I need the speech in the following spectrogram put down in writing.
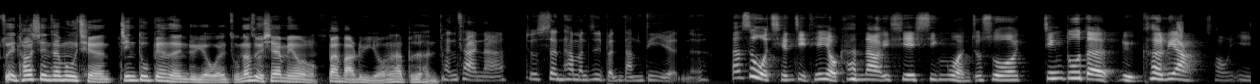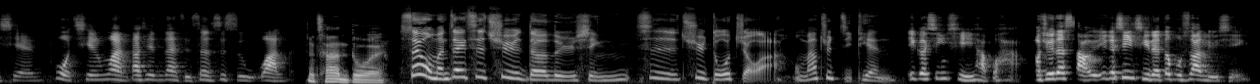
所以他现在目前京都变成旅游为主，但是我现在没有办法旅游，那他不是很很惨啊，就剩他们日本当地人了。但是我前几天有看到一些新闻，就说京都的旅客量从以前破千万，到现在只剩四十五万了，那差很多哎。所以我们这次去的旅行是去多久啊？我们要去几天？一个星期好不好？我觉得少于一个星期的都不算旅行，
